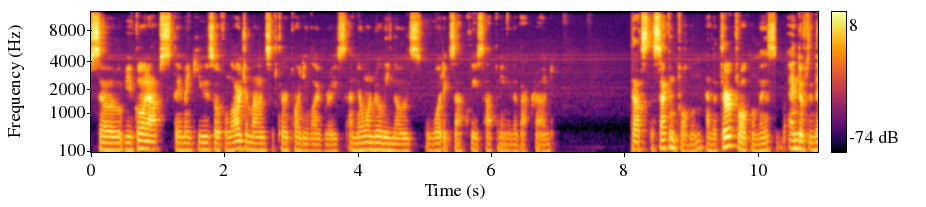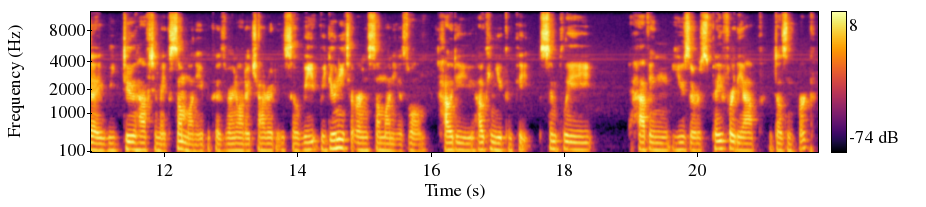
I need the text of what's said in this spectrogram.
So we've got apps, they make use of large amounts of third party libraries, and no one really knows what exactly is happening in the background. That's the second problem. And the third problem is, end of the day, we do have to make some money because we're not a charity. So we, we do need to earn some money as well. How do you, how can you compete? Simply having users pay for the app doesn't work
